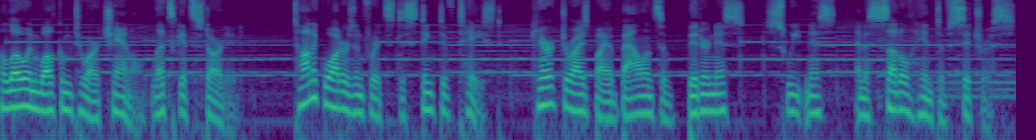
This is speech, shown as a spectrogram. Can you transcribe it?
Hello and welcome to our channel. Let's get started. Tonic water is known for its distinctive taste, characterized by a balance of bitterness, sweetness, and a subtle hint of citrus.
